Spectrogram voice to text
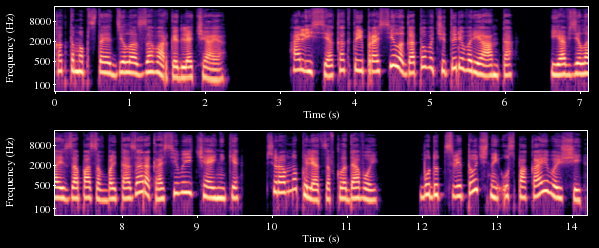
как там обстоят дела с заваркой для чая?» «Алисия, как ты и просила, готово четыре варианта. Я взяла из запасов Бальтазара красивые чайники, все равно пылятся в кладовой. Будут цветочный, успокаивающий,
